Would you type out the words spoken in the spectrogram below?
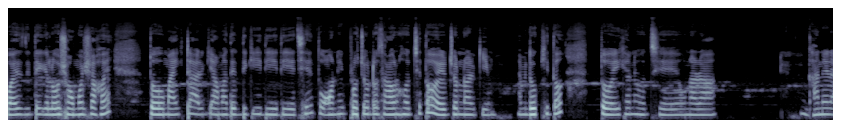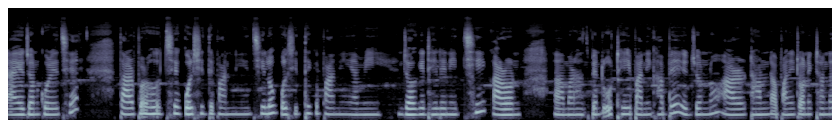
ভয়েস দিতে গেলেও সমস্যা হয়। তো মাইকটা আর কি আমাদের দিকেই দিয়ে দিয়েছে। তো অনেক প্রচণ্ড সাউন্ড হচ্ছে তো, এর জন্য আর কি আমি দুঃখিত। তো এখানে হচ্ছে ওনারা গানের আয়োজন করেছে। তারপর হচ্ছে কলসিতে পানি ছিল। কলসির থেকে পানি আমি জগে ঢেলে নিচ্ছি। কারণ আমার হাজব্যান্ড উঠেই পানি খাবে এর জন্য। আর ঠান্ডা, পানিটা অনেক ঠান্ডা।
